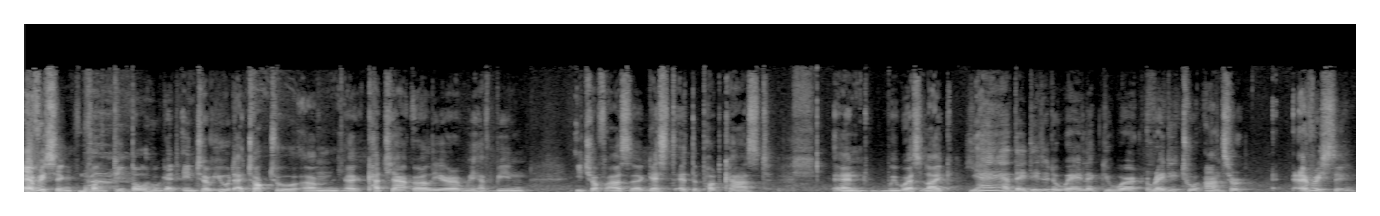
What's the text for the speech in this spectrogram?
everything for the people who get interviewed. I talked to um, uh, Katja earlier. We have been each of us a guest at the podcast, and we were like, "Yeah, yeah, they did it away like you were ready to answer everything."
